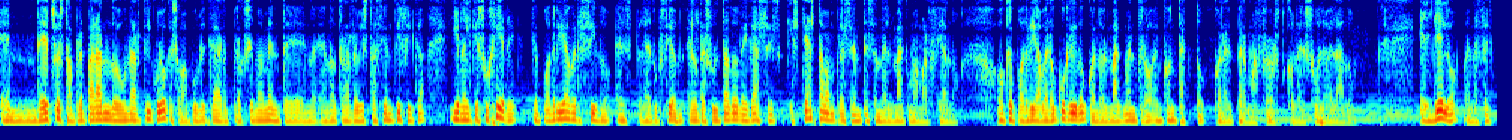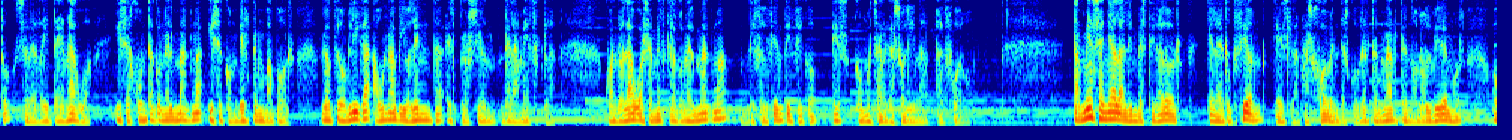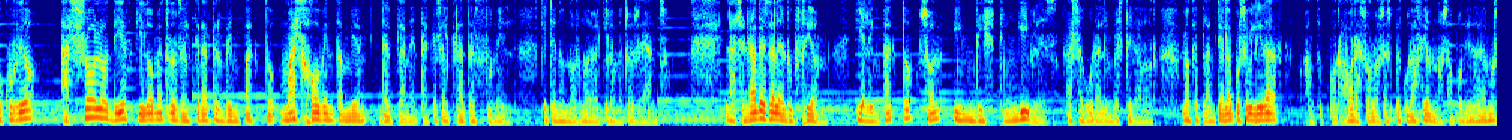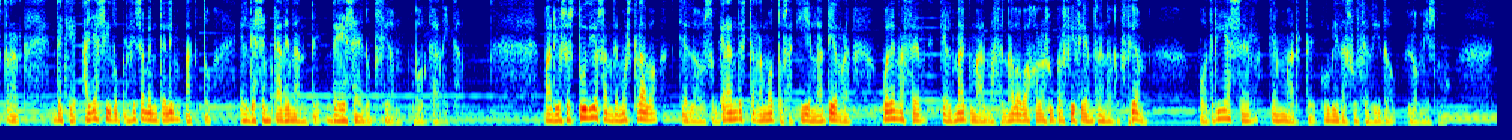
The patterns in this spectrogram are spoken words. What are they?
de hecho, está preparando un artículo que se va a publicar próximamente en, otra revista científica y en el que sugiere que podría haber sido la erupción el resultado de gases que ya estaban presentes en el magma marciano, o que podría haber ocurrido cuando el magma entró en contacto con el permafrost, con el suelo helado. El hielo, en efecto, se derrite en agua y se junta con el magma y se convierte en vapor, lo que obliga a una violenta explosión de la mezcla. Cuando el agua se mezcla con el magma, dice el científico, es como echar gasolina al fuego. También señala el investigador que la erupción, que es la más joven descubierta en Marte, no lo olvidemos, ocurrió a solo 10 kilómetros del cráter de impacto más joven también del planeta, que es el cráter Zunil, que tiene unos 9 kilómetros de ancho. Las edades de la erupción y el impacto son indistinguibles, asegura el investigador, lo que plantea la posibilidad aunque por ahora solo es especulación, no se ha podido demostrar, de que haya sido precisamente el impacto el desencadenante de esa erupción volcánica. Varios estudios han demostrado que los grandes terremotos aquí en la Tierra pueden hacer que el magma almacenado bajo la superficie entre en erupción. Podría ser que en Marte hubiera sucedido lo mismo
